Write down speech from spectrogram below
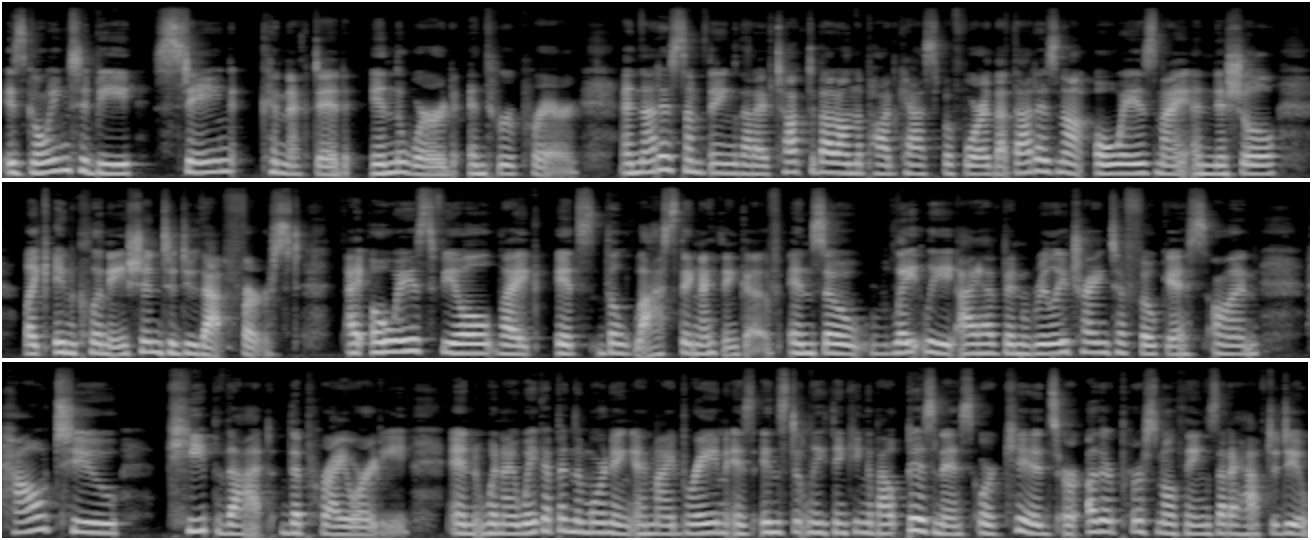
is going to be staying connected in the word and through prayer. And that is something that I've talked about on the podcast before that that is not always my initial like inclination to do that first. I always feel like it's the last thing I think of. And so lately I have been really trying to focus on how to keep that the priority. And when I wake up in the morning and my brain is instantly thinking about business or kids or other personal things that I have to do,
